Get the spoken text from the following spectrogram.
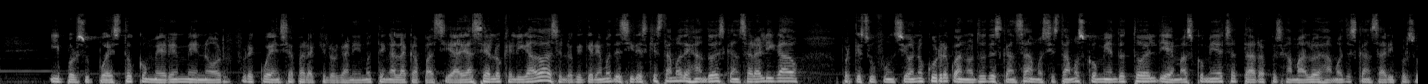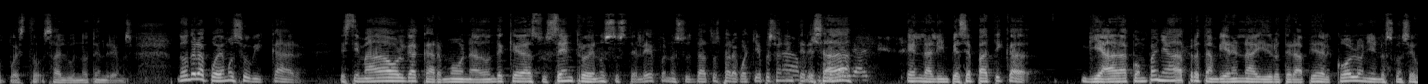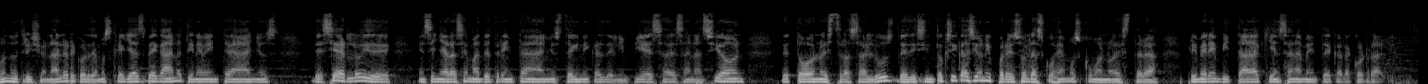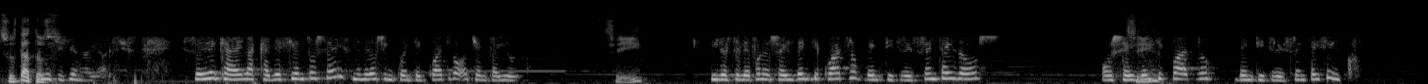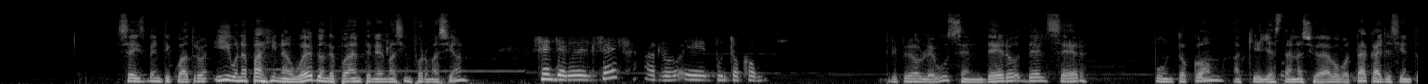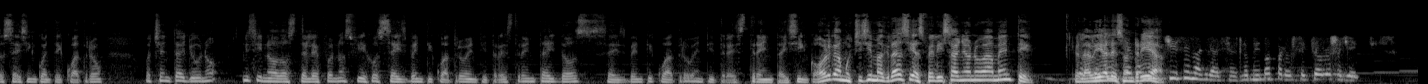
y por supuesto comer en menor frecuencia para que el organismo tenga la capacidad de hacer lo que el hígado hace. Lo que queremos decir es que estamos dejando descansar al hígado porque su función ocurre cuando nosotros descansamos. Si estamos comiendo todo el día más comida chatarra, pues jamás lo dejamos descansar y por supuesto salud no tendremos. ¿Dónde la podemos ubicar? Estimada Olga Carmona, ¿dónde queda su centro? Denos sus teléfonos, sus datos para cualquier persona ah, interesada en la limpieza hepática guiada, acompañada, pero también en la hidroterapia del colon y en los consejos nutricionales. Recordemos que ella es vegana, tiene 20 años de serlo y de enseñar hace más de 30 años técnicas de limpieza, de sanación, de toda nuestra salud, de desintoxicación y por eso la escogemos como nuestra primera invitada aquí en Sanamente de Caracol Radio. Sus datos. Muchísimas gracias. Soy de en la calle 106, número 5481. Sí. Y los teléfonos 624-2332 o 624-2335. 624. ¿Y una página web donde puedan tener más información? senderodelser.com. Eh, www.senderodelser.com. Aquí ella está en la ciudad de Bogotá, calle 106 54 81. Y si no, dos teléfonos fijos 624 2332, 624 2335. Olga, muchísimas gracias. Feliz año nuevamente. Que la vida le sonría. Muchísimas gracias. Lo mismo para usted y todos los oyentes.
